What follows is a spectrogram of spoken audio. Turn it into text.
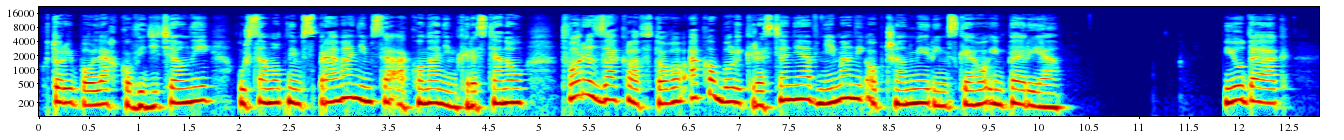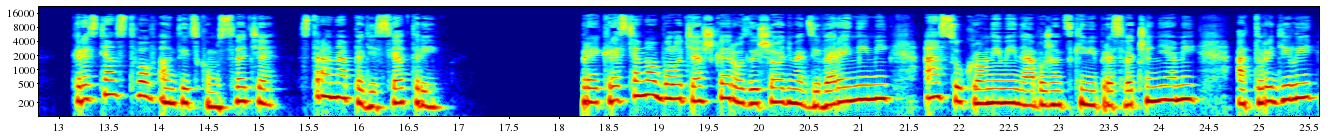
ktorý bol ľahko viditeľný už samotným správaním sa a konaním kresťanov, tvoril základ toho, ako boli kresťania vnímaní občanmi rímskeho impéria. Judák Kresťanstvo v antickom svete, strana 53 pre kresťanov bolo ťažké rozlišovať medzi verejnými a súkromnými náboženskými presvedčeniami a tvrdili,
